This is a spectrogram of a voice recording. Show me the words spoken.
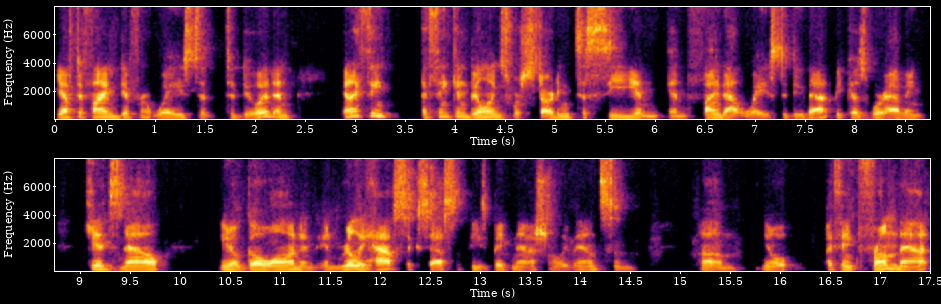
you have to find different ways to to do it. And and I think I think in Billings we're starting to see and and find out ways to do that because we're having kids now you know go on and, and really have success at these big national events and um, you know i think from that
